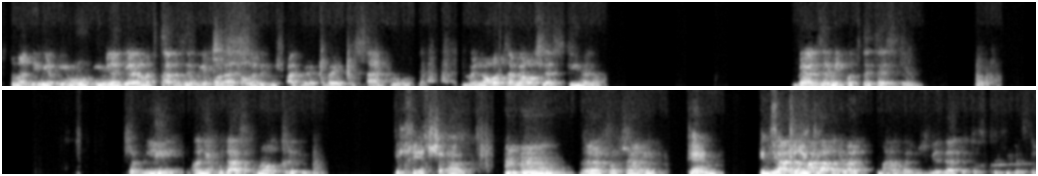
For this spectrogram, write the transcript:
זאת אומרת, אם, אם, הוא, אם יגיע למצב הזה, הוא יכול לעתור לבית משפט ולקבל את הסעד שהוא רוצה. ואני לא רוצה מראש להסכים אליו. ועל זה מתפוצץ ההסכם. עכשיו, לי הנקודה הזאת מאוד קריטית. תלכי איך שאת. נראה לך שאני? כן, אם זה מיד אחר קריטי. כך אני אומרת, מה, אבל בשביל זה אתה תוסיפי את הסכם,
